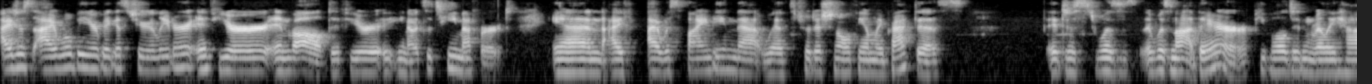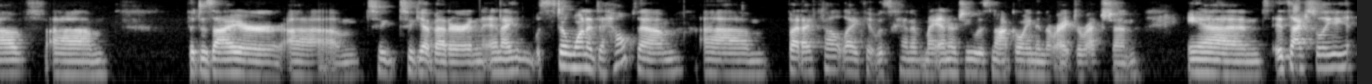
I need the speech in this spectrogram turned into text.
I just I will be your biggest cheerleader if you're involved. If you're, you know, it's a team effort, and I I was finding that with traditional family practice it just was it was not there. People didn't really have um, the desire um, to to get better, and and I still wanted to help them, um, but I felt like it was kind of my energy was not going in the right direction. And it's actually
